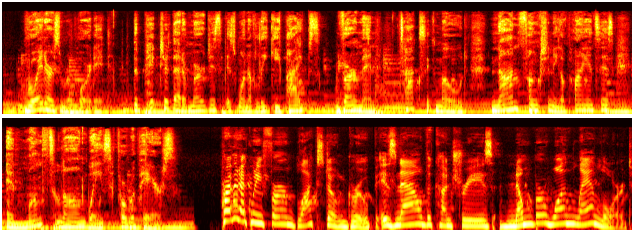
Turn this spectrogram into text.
Reuters reported the picture that emerges is one of leaky pipes, vermin, toxic mold, non functioning appliances, and months long waits for repairs. Private equity firm Blackstone Group is now the country's number one landlord,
